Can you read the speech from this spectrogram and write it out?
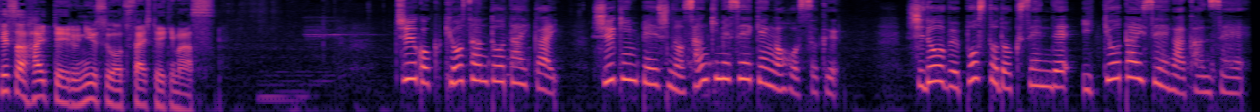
今朝入っているニュースをお伝えしていきます。中国共産党大会習近平氏の3期目政権が発足。指導部ポスト独占で一強体制が完成。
